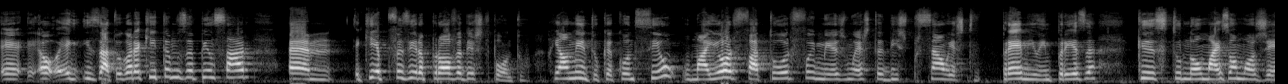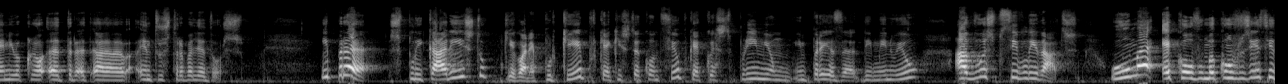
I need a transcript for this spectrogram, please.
é, Exato, agora aqui estamos a pensar. Um, aqui é fazer a prova deste ponto. Realmente o que aconteceu, o maior fator foi mesmo esta dispersão, este prémio empresa que se tornou mais homogéneo entre os trabalhadores. E para explicar isto, que agora é porquê, porque é que isto aconteceu, porque é que este premium empresa diminuiu, há duas possibilidades. Uma é que houve uma convergência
